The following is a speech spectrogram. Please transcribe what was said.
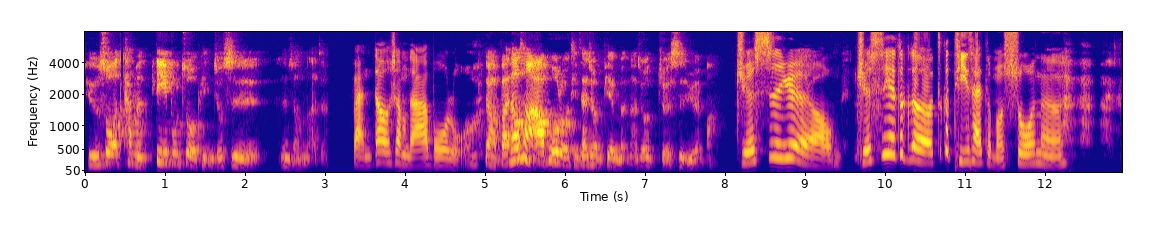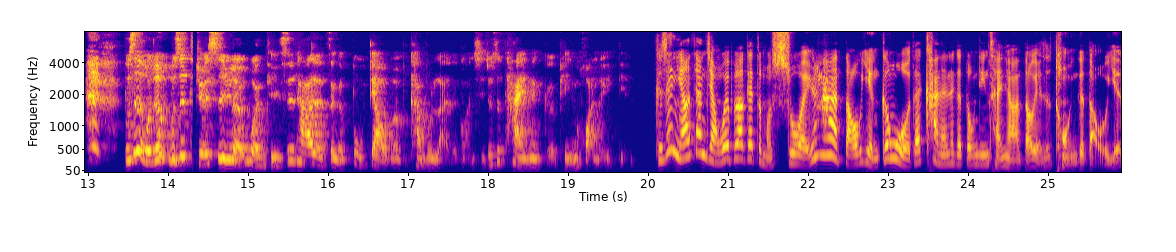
比如说他们第一部作品就是那叫什么来着？板道上的阿波罗。对啊，板道上的阿波罗题材就很偏门啊，就爵士乐嘛。爵士乐哦，爵士乐这个这个题材怎么说呢？不是，我觉得不是爵士乐的问题，是它的整个步调我们看不来的关系，就是太那个平缓了一点。可是你要这样讲，我也不知道该怎么说哎，因为他的导演跟我在看的那个《东京残响》的导演是同一个导演。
